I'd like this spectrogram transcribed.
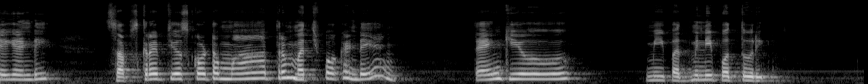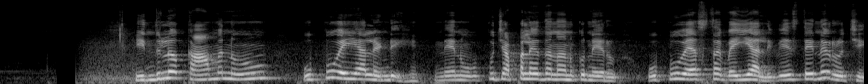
చేయండి సబ్స్క్రైబ్ చేసుకోవటం మాత్రం మర్చిపోకండి. Thank you. మీ పద్మిని పొత్తూరి. ఇందులో కామను ఉప్పు వేయాలండి. నేను ఉప్పు చెప్పలేదని అనుకున్నారు ఉప్పు వేస్తా వెయ్యాలి. వేస్తేనే రుచి.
